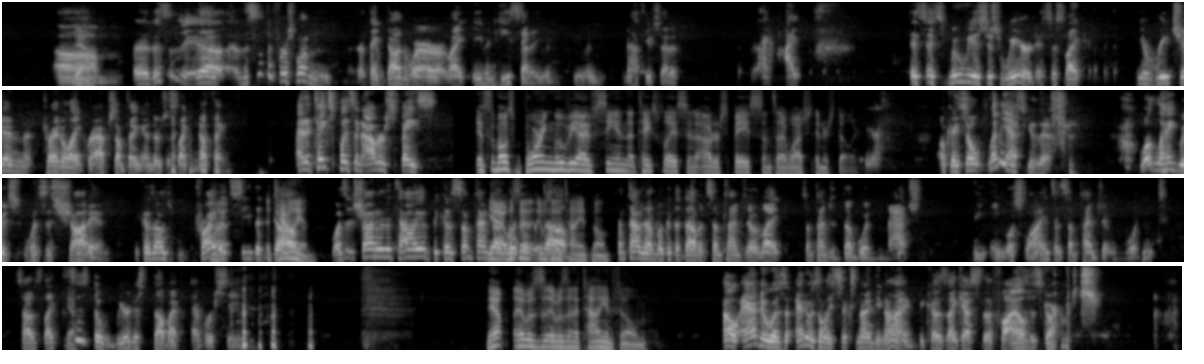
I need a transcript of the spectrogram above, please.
Um, uh, this is yeah, this is the first one that they've done where like even he said it, even even Matthew said it. I, I it's this movie is just weird. It's just like you reach in, try to like grab something, and there's just like nothing. and it takes place in outer space. It's the most boring movie I've seen that takes place in outer space since I watched Interstellar. Yeah. Okay, so let me ask you this: What language was this shot in? Because I was trying Uh, to see the dub. Italian. Was it shot in Italian? Because sometimes Yeah, I it was look a, at the it was an. Italian film. Sometimes I'd look at the dub, and sometimes it would like. Sometimes the dub would match the English lines, and sometimes it wouldn't. So I was like, "This Yeah. is the weirdest dub I've ever seen." Yep, it was it was an Italian film. oh, and it was and it was only six ninety nine because I guess the file is garbage.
